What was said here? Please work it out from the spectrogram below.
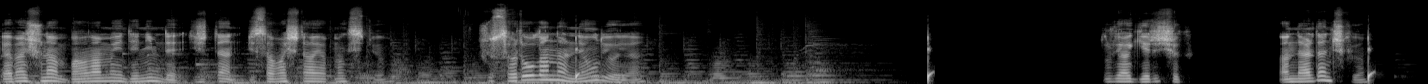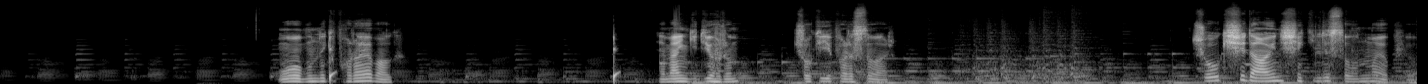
Ya ben şuna bağlanmayı deneyeyim de cidden bir savaş daha yapmak istiyorum. Şu sarı olanlar ne oluyor ya? Dur ya geri çık. Lan nereden çıkıyor? Oo bundaki paraya bak. Hemen gidiyorum. Çok iyi parası var. Çoğu kişi de aynı şekilde savunma yapıyor.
